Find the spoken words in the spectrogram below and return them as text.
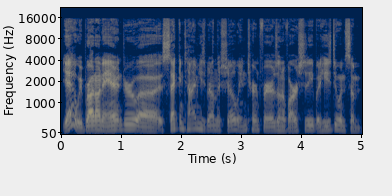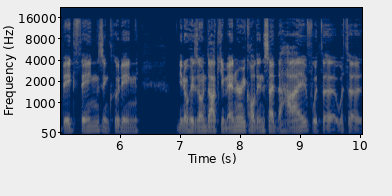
Yeah, we brought on Andrew. Uh, second time he's been on the show, intern for Arizona Varsity, but he's doing some big things, including, you know, his own documentary called Inside the Hive with a with a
